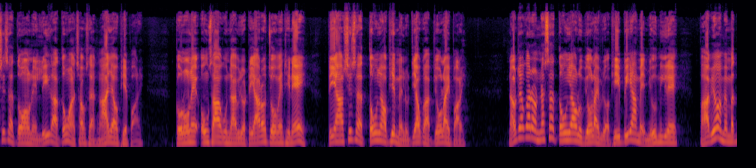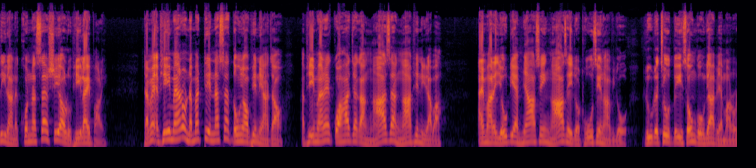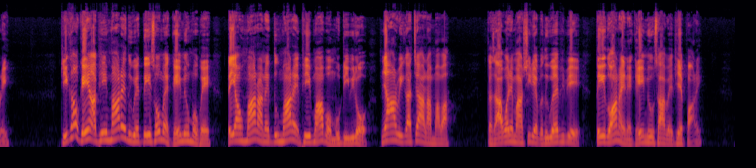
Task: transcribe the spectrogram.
က်နဲ့4က365ယောက်ဖြစ်ပါတယ်အကုန်လုံးလည်းအုံစားကုန်ကြပြီးတော့တရားတော့ကြော်မယ်ထင်တယ်183ယောက်ဖြစ်မယ်လို့တယောက်ကပြောလိုက်ပါတယ်နောက်တစ်ယောက်ကတော့23ယောက်လို့ပြောလိုက်ပြီးတော့အဖြေပေးရမယ့်အမျိုးသမီးလဲဘာပြောရမှန်းမသိတာနဲ့88ယောက်လို့ဖြေလိုက်ပါတယ်ဒါပေမဲ့အဖြေမှန်တော့နံပါတ်1 23ယောက်ဖြစ်နေကြအောင်အဖြေမှန်နဲ့ကွာဟာချက်က55ဖြစ်နေတာပါ အိုင်မာလည်းရုတ်တရက်မြားစင်း90ကျော်ထိုးဆင်းလာပြီးတော့လူတချို့သေဆုံးကုန်ကြပြန်ပါတော့တယ်ဒီခောက်ဂိမ်းအဖြေမှားတဲ့သူပဲသေဆုံးမဲ့ဂိမ်းမျိုးမဟုတ်ပဲတယောက်မှားတာနဲ့သူမှားတဲ့အဖြေမှားပေါ်မူတည်ပြီးတော့မြားတွေကကြလာမှာပါကစားပွဲထဲမှာရှိတဲ့ဘသူပဲဖြစ်ဖြစ်သေသွားနိုင်တဲ့ဂိမ်းမျိုးစားပဲဖြစ်ပါတယ်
